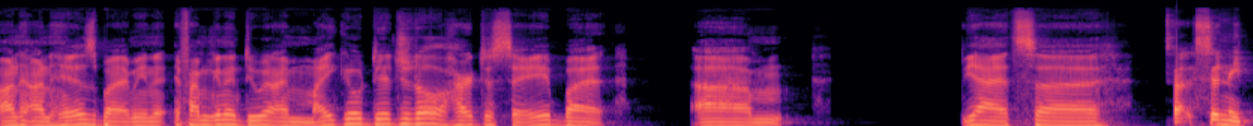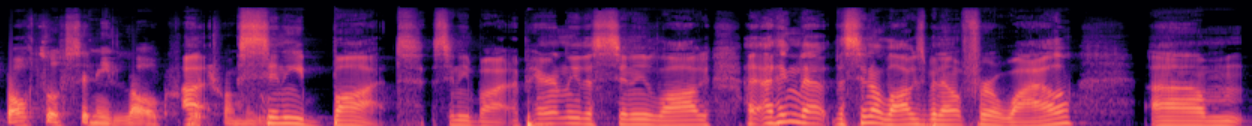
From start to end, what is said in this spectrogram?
on on his, but I mean, if I'm gonna do it, I might go digital. Hard to say, but um, yeah, it's uh, that Cine Bot or Cine Log? uh Which one? was bot. CineBot. CineBot. Apparently, the CineLog. I, I think that the Cine log's been out for a while. Um,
